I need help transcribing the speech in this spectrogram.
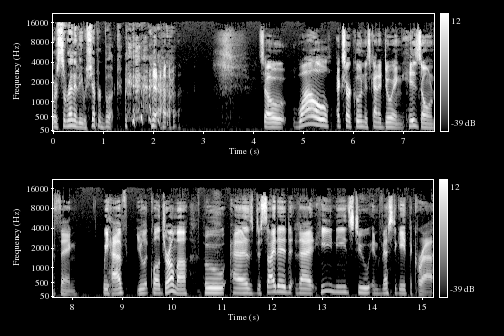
Or Serenity with Shepherd Book. yeah. So while Exar Kun is kind of doing his own thing, we have Ulic Qel-Droma who has decided that he needs to investigate the Krath.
